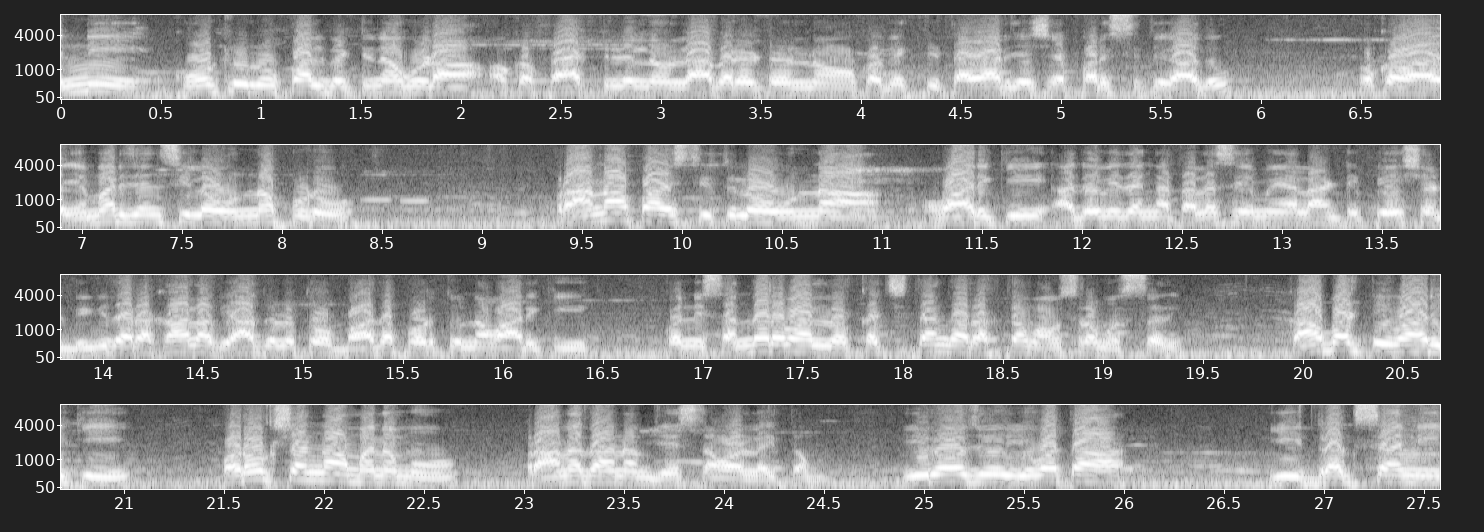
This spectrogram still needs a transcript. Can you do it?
ఎన్ని కోట్ల రూపాయలు పెట్టినా కూడా ఒక ఫ్యాక్టరీలను ల్యాబొరేటరీలను ఒక వ్యక్తి తయారు చేసే పరిస్థితి కాదు. ఒక ఎమర్జెన్సీలో ఉన్నప్పుడు ప్రాణాపాయ స్థితిలో ఉన్న వారికి అదేవిధంగా తలసేమియా లాంటి పేషెంట్ వివిధ రకాల వ్యాధులతో బాధపడుతున్న వారికి కొన్ని సందర్భాల్లో ఖచ్చితంగా రక్తం అవసరం వస్తుంది. కాబట్టి వారికి పరోక్షంగా మనము ప్రాణదానం చేసిన వాళ్ళు అవుతాం ఈరోజు యువత ఈ డ్రగ్స్ అని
